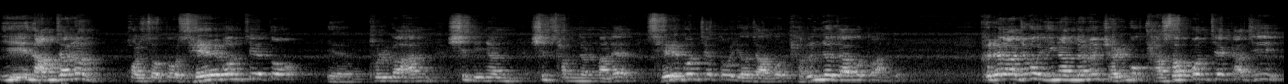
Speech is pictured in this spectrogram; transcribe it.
이 남자는 벌써 또 세 번째 또 예, 불과 한 12년, 13년 만에 세 번째 또 여자하고 다른 여자하고 또 안 됩니다. 그래가지고 이 남자는 결국 다섯 번째까지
